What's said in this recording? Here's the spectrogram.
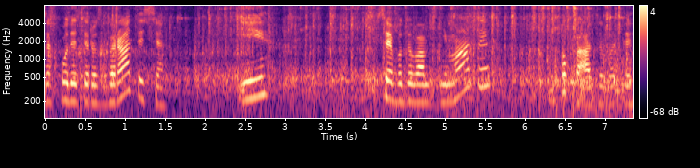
заходити розбиратися і все буду вам знімати і показувати.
